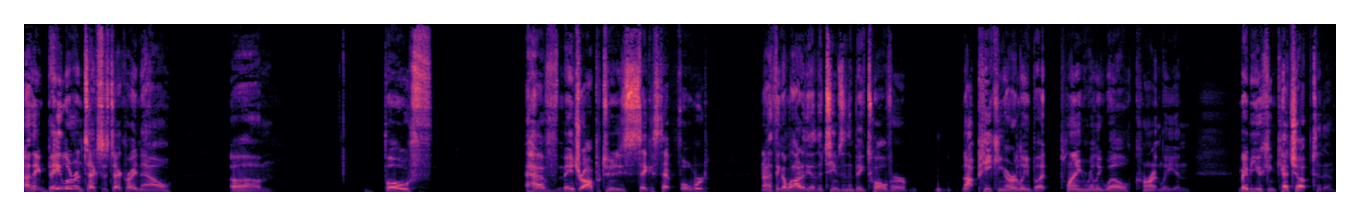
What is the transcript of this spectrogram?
I think Baylor and Texas Tech right now um, both have major opportunities to take a step forward. And I think a lot of the other teams in the Big 12 are not peaking early, but playing really well currently. And maybe you can catch up to them.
